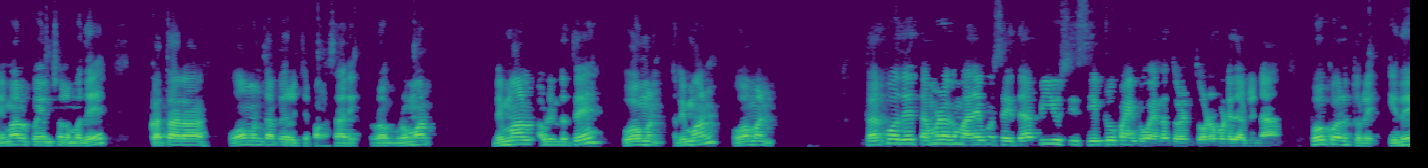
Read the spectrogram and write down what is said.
ரிமால் புயல் சொல்லும் போது கத்தாரா? ஓமன் தான் பேர் வச்சிருப்பாங்க. சாரி ரொமான் ரிமால் அப்படின்றது ஓமன் ரிமான் ஓமன். தற்போது தமிழகம் அறிமுகம் செய்த பியூசிசி டூ பாயிண்ட் ஓ எந்த துறையுடன் தொடர்புடையது அப்படின்னா போக்குவரத்துறை இது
